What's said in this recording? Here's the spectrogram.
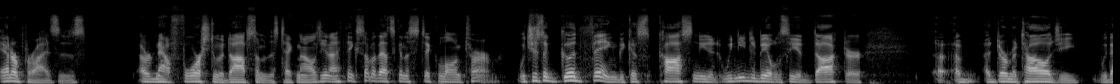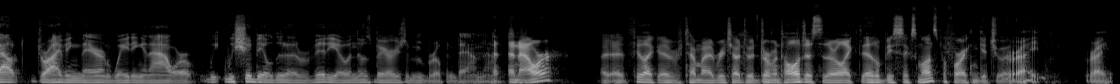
enterprises are now forced to adopt some of this technology, and I think some of that's going to stick long term, which is a good thing because costs needed. We need to be able to see a doctor a, a dermatology without driving there and waiting an hour. We, we should be able to do that over video, and those barriers have been broken down now. An hour? I, I feel like every time I reach out to a dermatologist, they're like, it'll be six months before I can get you in. Right, right.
